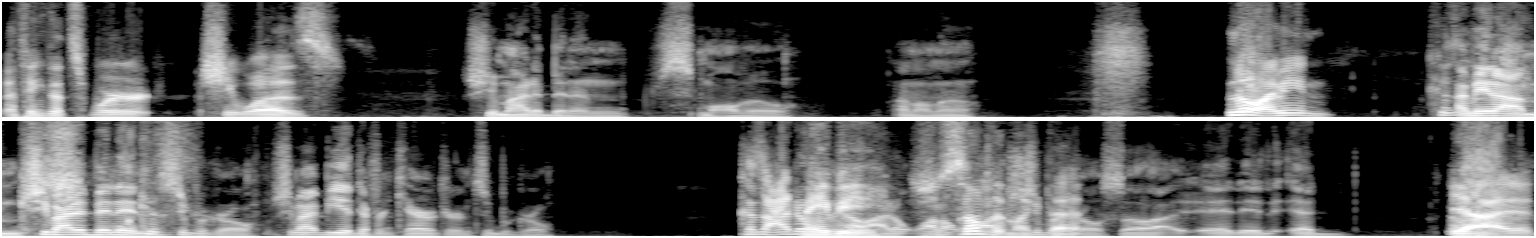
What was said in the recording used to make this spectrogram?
I think that's where she was. She might have been in Smallville. I don't know. No, I mean, I mean, um, she might have been in Supergirl. She might be a different character in Supergirl. Because I don't Maybe. know. I don't, I don't Something watch like that. Supergirl, so I, it, it, it, Yeah, I,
